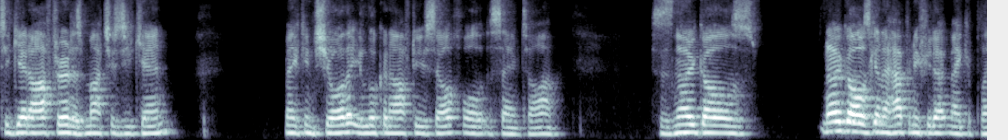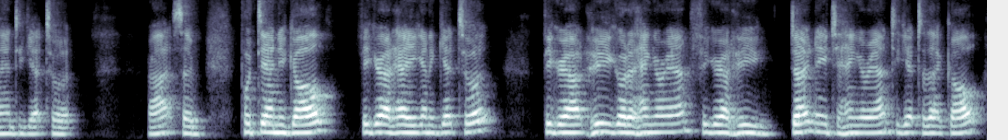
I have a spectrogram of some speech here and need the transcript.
to get after it as much as you can, making sure that you're looking after yourself all at the same time. So there's no goals, no goal is going to happen if you don't make a plan to get to it. Right. So put down your goal, figure out how you're going to get to it, figure out who you got to hang around, figure out who you don't need to hang around to get to that goal,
